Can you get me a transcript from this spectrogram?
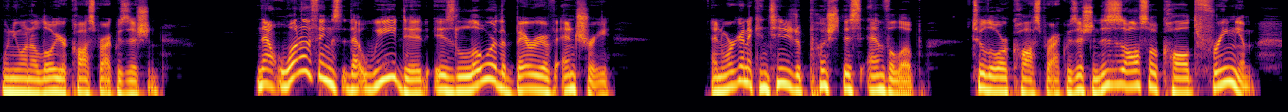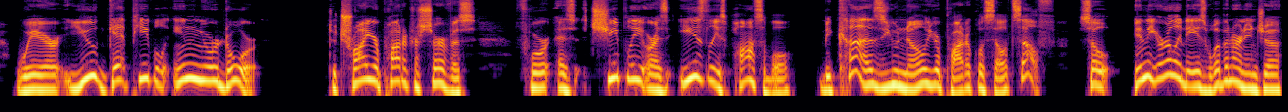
when you want to lower your cost per acquisition. Now, one of the things that we did is lower the barrier of entry, and we're going to continue to push this envelope to lower cost per acquisition. This is also called freemium, where you get people in your door to try your product or service for as cheaply or as easily as possible because you know your product will sell itself. So in the early days, Webinar Ninja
